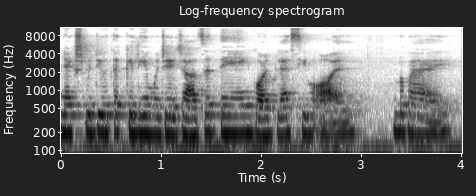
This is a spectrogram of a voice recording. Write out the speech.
नेक्स्ट वीडियो तक के लिए मुझे इजाज़त दें। God bless you all bye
